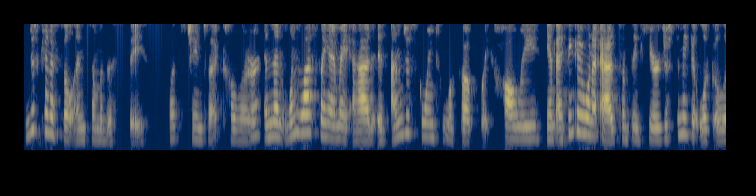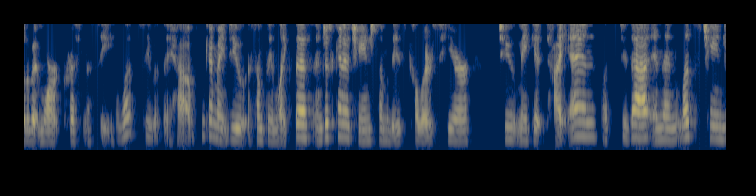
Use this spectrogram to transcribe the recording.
and just kind of fill in some of the space. Let's change that color. And then one last thing I might add is I'm just going to look up like holly. And I think I want to add something here just to make it look a little bit more Christmassy. Let's see what they have. I think I might do something like this and just kind of change some of these colors here to make it tie in. Let's do that. And then let's change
